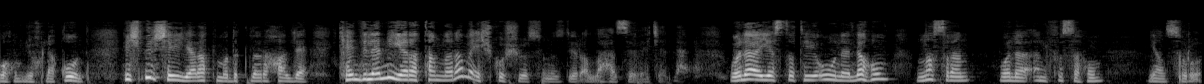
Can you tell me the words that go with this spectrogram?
وَهُمْ يُخْلَقُونَ Hiçbir şeyi yaratmadıkları halde kendilerini yaratanlara mı eş koşuyorsunuz diyor Allah Azze ve Celle. وَلَا يَسْتَطِيعُونَ لَهُمْ نَصْرًا وَلَا أَنْفُسَهُمْ يَنْصُرُونَ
